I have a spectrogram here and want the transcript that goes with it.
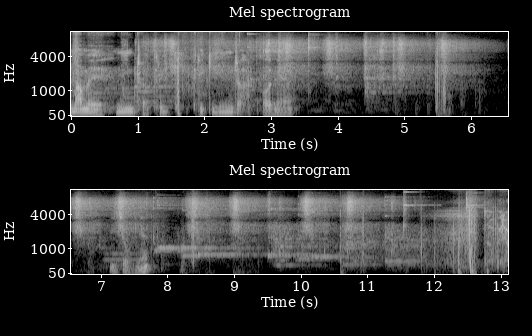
Mamy ninja triki, triki ninja. O nie. Widział mnie? Dobra.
